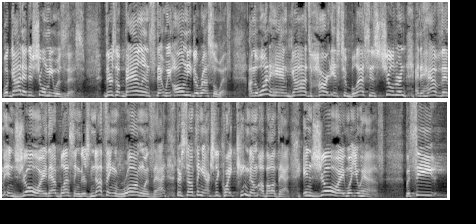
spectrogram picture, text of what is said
What God had to show me was this: there's a balance that we all need to wrestle with. On the one hand, God's heart is to bless his children and to have them enjoy that blessing. There's nothing wrong with that. There's something actually quite kingdom about that. Enjoy what you have. But see,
